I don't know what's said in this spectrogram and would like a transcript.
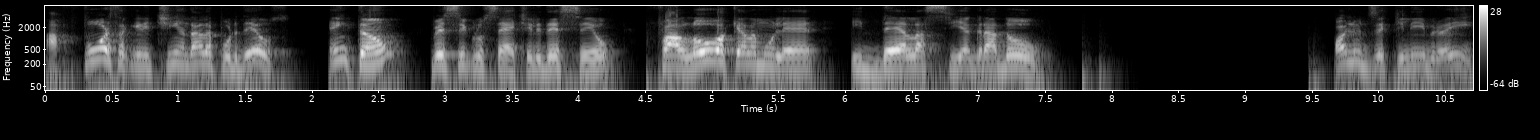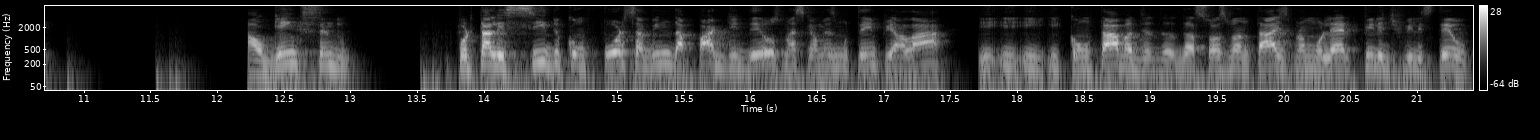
A força que ele tinha dada por Deus. Então, versículo 7, ele desceu, falou àquela mulher e dela se agradou. Olha o desequilíbrio aí. Alguém sendo fortalecido com força vindo da parte de Deus, mas que ao mesmo tempo ia lá e, e, e contava de, de, das suas vantagens para a mulher filha de Filisteu.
